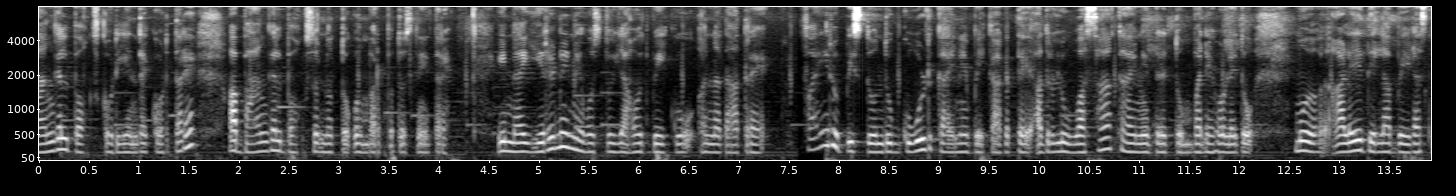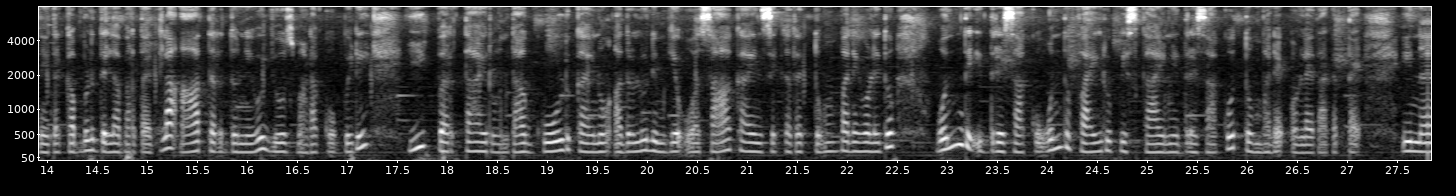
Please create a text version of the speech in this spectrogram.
ಬ್ಯಾಂಗಲ್ ಬಾಕ್ಸ್ ಕೊಡಿ ಅಂದರೆ ಕೊಡ್ತಾರೆ. ಆ ಬ್ಯಾಂಗಲ್ ಬಾಕ್ಸನ್ನು ತೊಗೊಂಬರ್ಬೋದು ಸ್ನೇಹಿತರೆ. ಇನ್ನು ಎರಡನೇ ವಸ್ತು ಯಾವುದು ಬೇಕು ಅನ್ನೋದಾದರೆ ಫೈವ್ ರುಪೀಸ್ದೊಂದು ಗೋಲ್ಡ್ ಕಾಯಿನೇ ಬೇಕಾಗುತ್ತೆ. ಅದರಲ್ಲೂ ಹೊಸ ಕಾಯಿನೆ ಇದ್ದರೆ ತುಂಬಾ ಒಳ್ಳೆಯದು ಮು ಬೇಡ ಸ್ನೇಹಿತರೆ ಬರ್ತಾ ಇತ್ತಲ್ಲ, ಆ ಥರದ್ದು ನೀವು ಯೂಸ್ ಮಾಡೋಕ್ಕೆ ಹೋಗ್ಬೇಡಿ. ಈಗ ಬರ್ತಾ ಇರುವಂಥ ಗೋಲ್ಡ್ ಕಾಯಿನು ಅದರಲ್ಲೂ ನಿಮಗೆ ಹೊಸ ಕಾಯಿನ್ ಸಿಕ್ಕಿದ್ರೆ ತುಂಬಾ ಒಳ್ಳೆಯದು ಒಂದು ಇದ್ದರೆ ಸಾಕು, ಒಂದು ಫೈವ್ ರುಪೀಸ್ ಕಾಯಿನ್ ಇದ್ದರೆ ಸಾಕು ತುಂಬಾ ಒಳ್ಳೆಯದಾಗತ್ತೆ ಇನ್ನು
